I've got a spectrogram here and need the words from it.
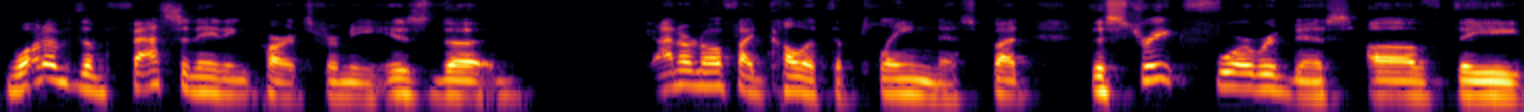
one of the fascinating parts for me is the I don't know if I'd call it the plainness, but the straightforwardness of the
